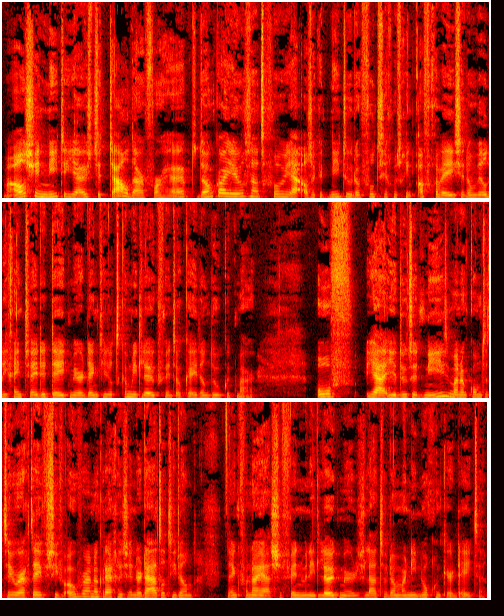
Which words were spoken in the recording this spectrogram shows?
Maar als je niet de juiste taal daarvoor hebt, dan kan je heel snel het gevoel ja, als ik het niet doe, dan voelt hij zich misschien afgewezen. Dan wil hij geen tweede date meer. Denkt hij dat ik hem niet leuk vind? Oké, dan doe ik het maar. Of ja, je doet het niet, maar dan komt het heel erg defensief over. En dan krijg je dus inderdaad dat hij dan denkt van, nou ja, ze vindt me niet leuk meer, dus laten we dan maar niet nog een keer daten.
